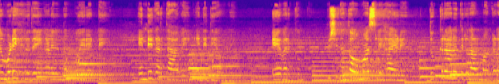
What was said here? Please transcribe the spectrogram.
നമ്മുടെ ഹൃദയങ്ങളിൽ നിന്നും ഉയരട്ടെ. എന്റെ കർത്താവെ എന്റെ ദൈവമേ. ഏവർക്കും വിശുദ്ധ തോമസ് ലിഹായുടെ ദുഃഖാന തിരുനാൾ നേരുന്നു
